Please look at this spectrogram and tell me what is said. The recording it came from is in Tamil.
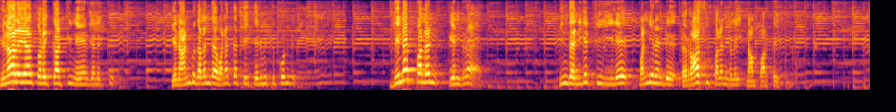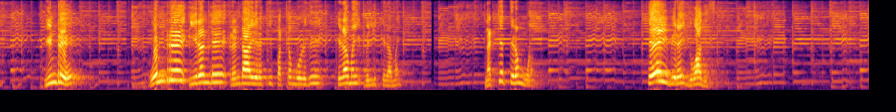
வினாலயா தொலைக்காட்சி நேயர்களுக்கு என் அன்பு கலந்த வணக்கத்தை தெரிவித்துக் கொண்டு தினப்பலன் என்ற இந்த நிகழ்ச்சியிலே பன்னிரண்டு ராசி பலன்களை நாம் பார்க்க இன்று ஒன்று இரண்டு ரெண்டாயிரத்தி பத்தொன்பது கிழமை வெள்ளிக்கிழமை நட்சத்திரம் மூலம். தேய்பிரை துவாதசி.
